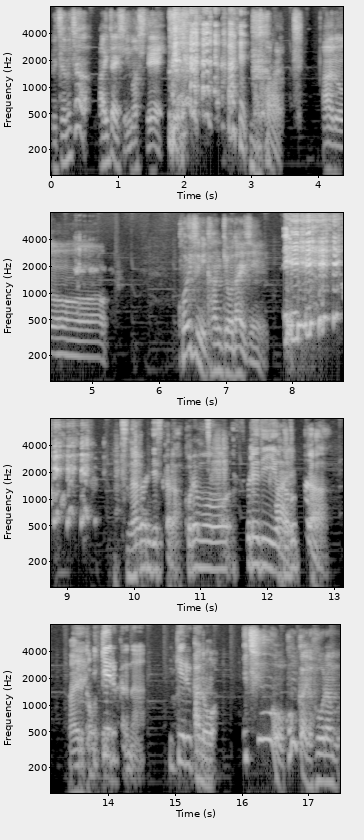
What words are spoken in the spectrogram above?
めちゃめちゃ会いたい人いまして、はい。はい。あのー、小泉環境大臣。えー、つながりですから、これもスプレディをたどったら会えるかも、はい、いけるかな？いけるかな？あの、一応、今回のフォーラム、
